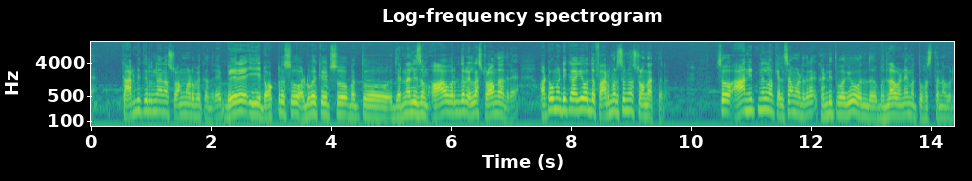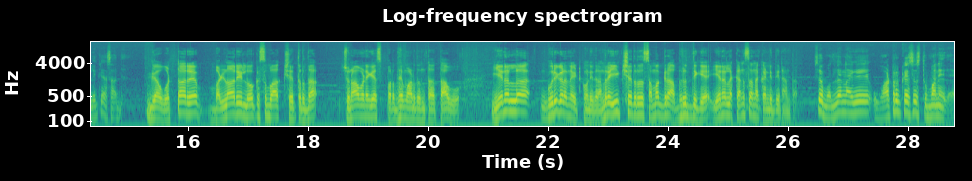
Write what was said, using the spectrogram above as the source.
ಕಾರ್ಮಿಕರನ್ನ ನಾವು ಸ್ಟ್ರಾಂಗ್ ಮಾಡಬೇಕಂದ್ರೆ, ಬೇರೆ ಈ ಡಾಕ್ಟರ್ಸು ಅಡ್ವೊಕೇಟ್ಸು ಮತ್ತು ಜರ್ನಲಿಸಮ್ ಆ ವರ್ಗದವ್ರು ಎಲ್ಲ ಸ್ಟ್ರಾಂಗ್ ಆದರೆ ಆಟೋಮೆಟಿಕ್ಕಾಗಿ ಒಂದು ಫಾರ್ಮರ್ಸನ್ನು ಸ್ಟ್ರಾಂಗ್ ಆಗ್ತಾರೆ. ಸೊ ಆ ನಿಟ್ಟಿನಲ್ಲಿ ನಾವು ಕೆಲಸ ಮಾಡಿದ್ರೆ ಖಂಡಿತವಾಗಿಯೂ ಒಂದು ಬದಲಾವಣೆ ಮತ್ತು ಹೊಸತನ ಬರಲಿಕ್ಕೆ ಸಾಧ್ಯ. ಈಗ ಒಟ್ಟಾರೆ ಬಳ್ಳಾರಿ ಲೋಕಸಭಾ ಕ್ಷೇತ್ರದ ಚುನಾವಣೆಗೆ ಸ್ಪರ್ಧೆ ಮಾಡಿದಂಥ ತಾವು ಏನೆಲ್ಲ ಗುರಿಗಳನ್ನು ಇಟ್ಕೊಂಡಿದ್ದೀರಾ? ಅಂದರೆ ಈ ಕ್ಷೇತ್ರದ ಸಮಗ್ರ ಅಭಿವೃದ್ಧಿಗೆ ಏನೆಲ್ಲ ಕನಸನ್ನು ಕಂಡಿದ್ದೀರಾ ಅಂತ? ಸೊ ಮೊದಲನೇದಾಗಿ ವಾಟರ್ ಕ್ರೈಸಿಸ್ ತುಂಬಾ ಇದೆ.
